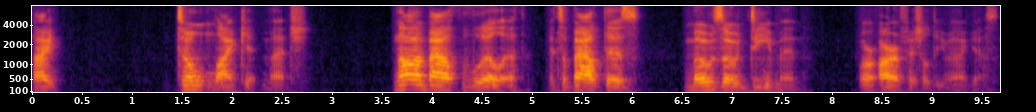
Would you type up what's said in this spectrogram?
I don't like it much. Not about Lilith. It's about this Mozo demon. Or artificial demon, I guess.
